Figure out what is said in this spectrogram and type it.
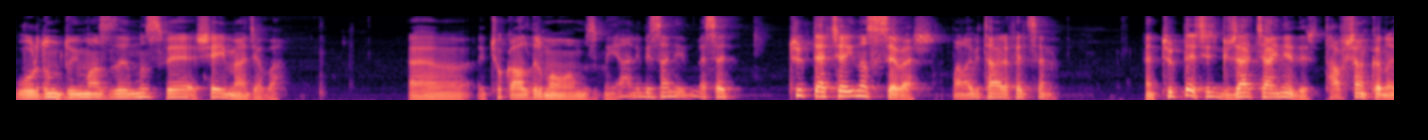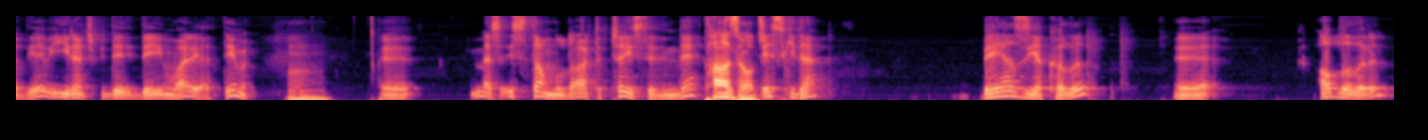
vurdum duymazlığımız ve şey mi acaba? E, çok aldırmamamız mı? Yani biz hani mesela Türkler çayı nasıl sever? Bana bir tarif etsene. Yani Türkler için güzel çay nedir? Tavşan kanı diye bir iğrenç bir de, deyim var ya değil mi? Hmm. E, mesela İstanbul'da artık çay istediğinde Taze olacak. eskiden beyaz yakalı e, ablaların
